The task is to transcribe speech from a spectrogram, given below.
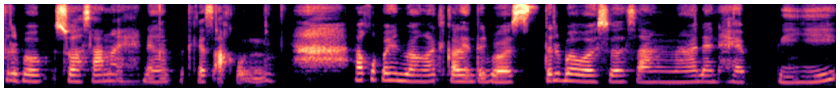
terbawa suasana ya dengan podcast aku ini. Aku pengen banget kalian terbawa terbawa suasana dan happy.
